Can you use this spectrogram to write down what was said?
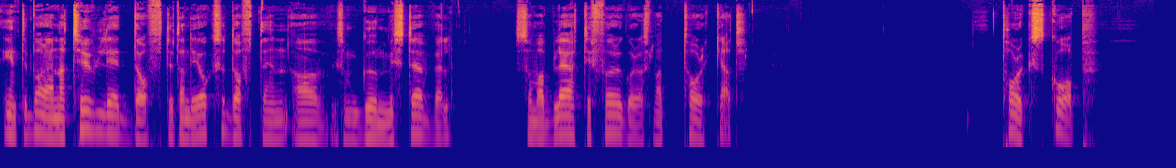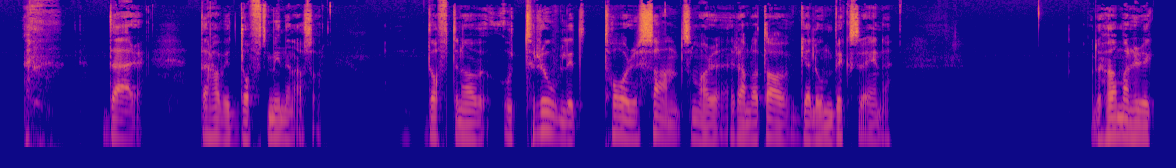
inte bara naturlig doft utan det är också doften av liksom gummistövel som var blöt i förrgår och som har torkat. Torkskåp. där. Där har vi doftminnen alltså. Doften av otroligt torr sand som har ramlat av galonbyxor där inne. Och då hör man hur det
